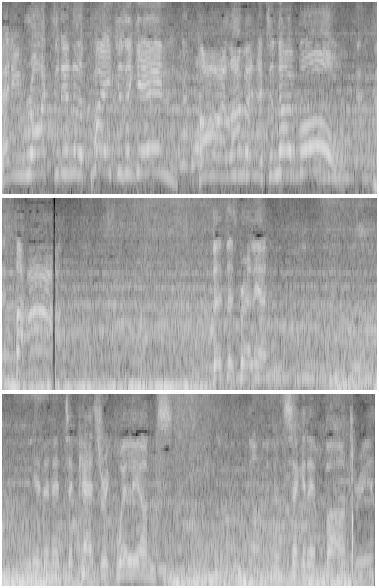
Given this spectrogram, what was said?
and he writes it into the pages again. Oh, I love it. It's a no ball. This is brilliant. Giving it to Kesrick Williams. Consecutive boundaries.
